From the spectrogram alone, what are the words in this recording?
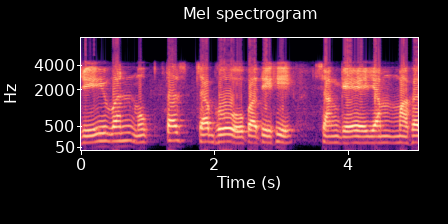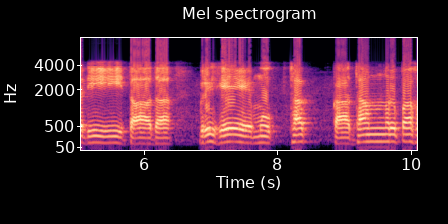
जीवन्मुक्तश्च भूपतिः शङ्गेयं महदीताद गृहे मुक्तः कथं नृपः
